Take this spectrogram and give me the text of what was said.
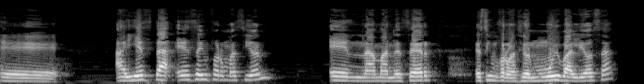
Eh, ahí está esa información. En Amanecer es información muy valiosa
